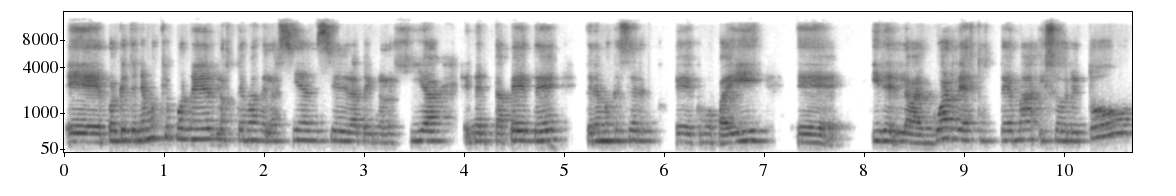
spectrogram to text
eh, porque tenemos que poner los temas de la ciencia y de la tecnología en el tapete, tenemos que ser como país ir en la vanguardia de estos temas y sobre todo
